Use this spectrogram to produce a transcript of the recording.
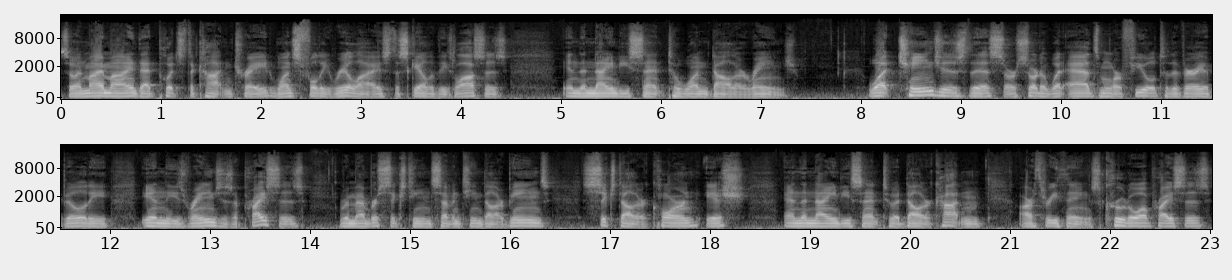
So, in my mind, that puts the cotton trade, once fully realized, the scale of these losses, in the 90 cent to $1 range. What changes this, or sort of what adds more fuel to the variability in these ranges of prices, remember 16 $17 beans, $6 corn ish, and the 90 cent to a dollar cotton are three things crude oil prices.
